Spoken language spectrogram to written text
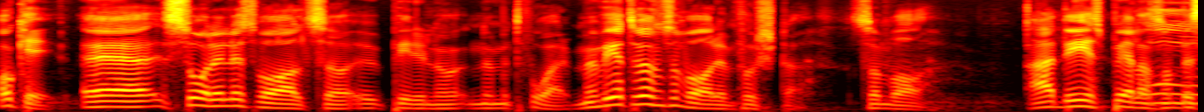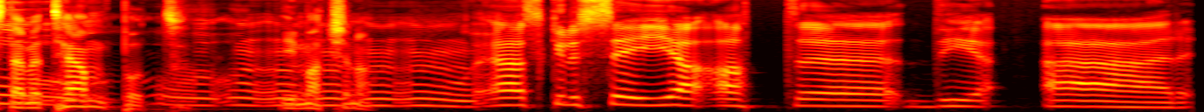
okej. Eh, således var alltså Pirlo nummer två här. Men vet du vem som var den första? Som var? Ah, det är spelaren som bestämmer Oh, tempot oh, oh, i matcherna. mm, mm, mm. Jag skulle säga att eh, det är,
